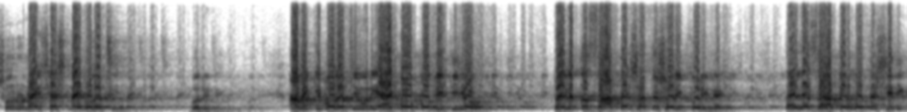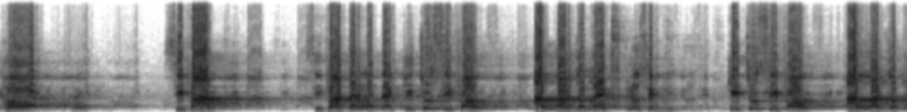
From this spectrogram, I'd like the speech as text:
শুরু নাই, শেষ নাই বলেছি। বলি নাই আমি কি বলেছি, উনি একক অদ্বিতীয় তাইলে তো জাতের সাথে শরিক করি নাই। তাইলে জাতের মধ্যে শিরিক হয় সিফাত। সিফাতের মধ্যে কিছু সিফত আল্লাহর জন্য এক্সক্লুসিভলি কিছু সিফত আল্লাহর জন্য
